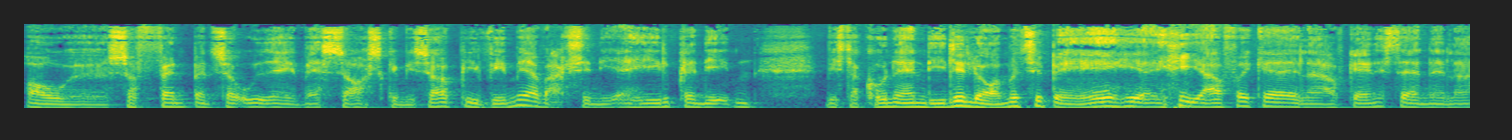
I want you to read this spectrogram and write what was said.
Og øh, så fandt man så ud af, hvad så? Skal vi så blive ved med at vaccinere hele planeten, hvis der kun er en lille lomme tilbage her i Afrika, eller Afghanistan, eller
